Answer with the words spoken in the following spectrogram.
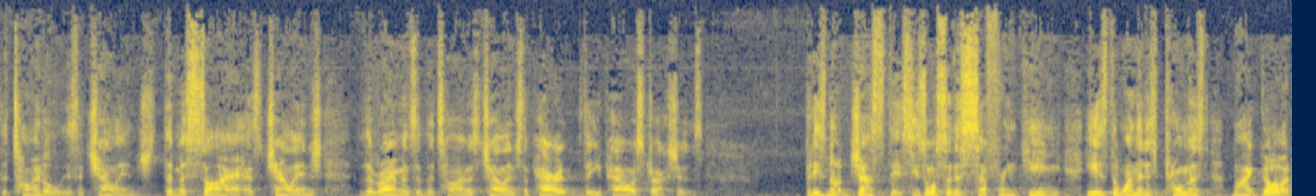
The title is a challenge. The Messiah has challenged the Romans at the time, has challenged the power, structures. But he's not just this, he's also the suffering king. He is the one that is promised by God,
